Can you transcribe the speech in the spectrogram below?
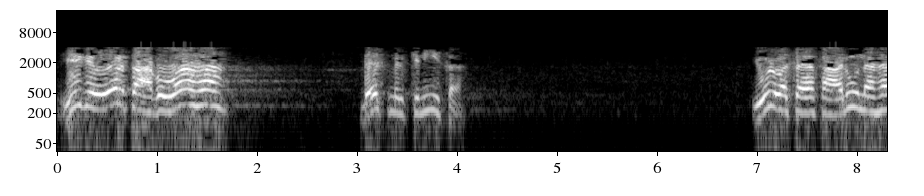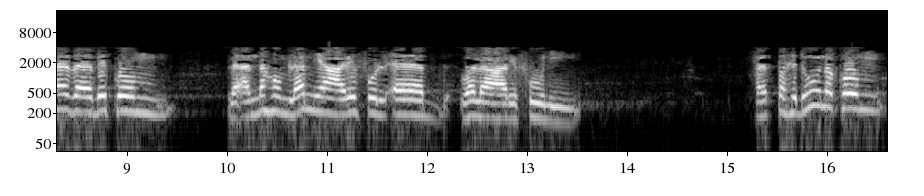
يجي ويرتع جواها باسم الكنيسة. يقول وسيفعلون هذا بكم لأنهم لم يعرفوا الآب ولا عرفوني. فيضطهدونكم.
